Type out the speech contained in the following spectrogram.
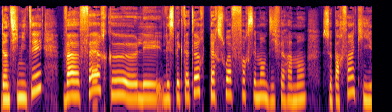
d'intimité, va faire que euh, les, les, spectateurs perçoivent forcément différemment ce parfum qui,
